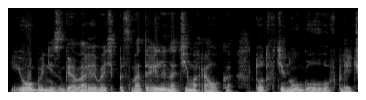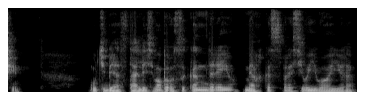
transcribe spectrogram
И оба, не сговариваясь, посмотрели на Тима Ралка. Тот втянул голову в плечи. «У тебя остались вопросы к Андрею?» – мягко спросила его Аира.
